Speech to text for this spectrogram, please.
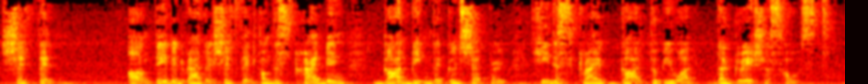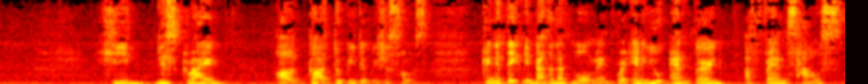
shifted, um, David rather shifted from describing God being the good shepherd, he described God to be what? The gracious host. He described uh, God to be the gracious host. Can you take me back to that moment wherein you entered a friend's house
